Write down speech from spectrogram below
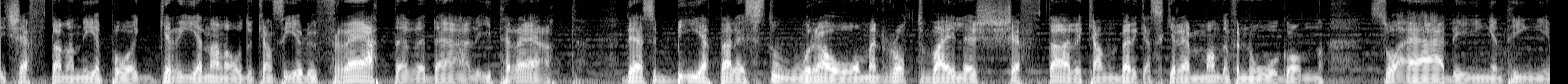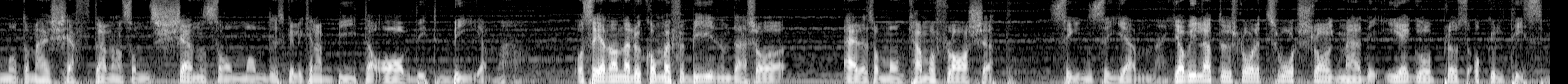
käftarna ner på grenarna och du kan se hur du fräter där i trät. Dess betar är stora och om en rottweilers käftar kan verka skrämmande för någon så är det ingenting emot de här käftarna som känns som om det skulle kunna bita av ditt ben. Och sedan när du kommer förbi den där så är det som om kamouflaget syns igen. Jag vill att du slår ett svårt slag med ego plus okultism.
